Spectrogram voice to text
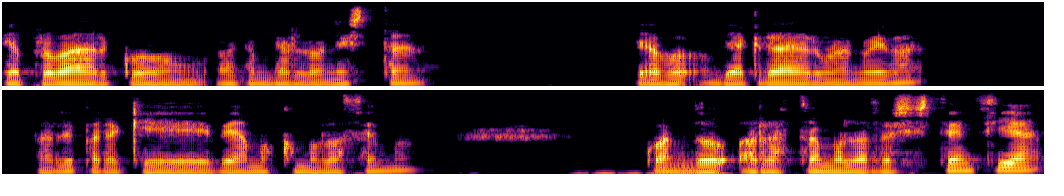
voy a probar con a cambiarlo en esta voy a, crear una nueva ¿vale? para que veamos cómo lo hacemos cuando arrastramos la resistencia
